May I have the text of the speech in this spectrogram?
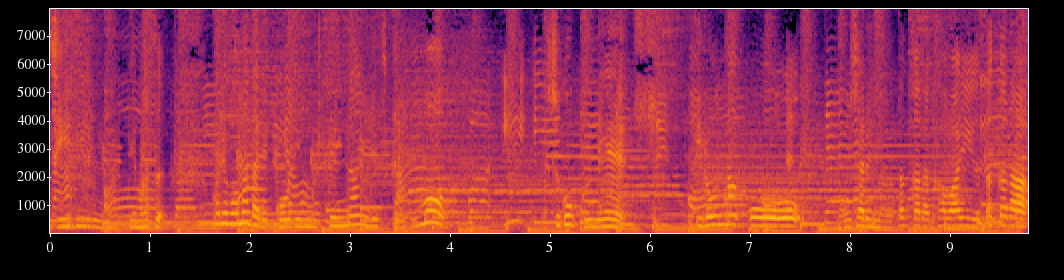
CD になってます。これはまだレコーディングしていないんですけれどもすごくねいろんなこうおしゃれな歌から可愛い歌から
